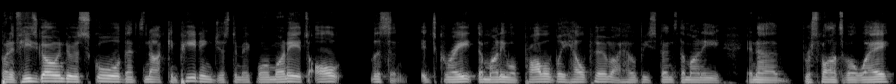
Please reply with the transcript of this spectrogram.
But if he's going to a school that's not competing just to make more money, it's all listen, it's great. The money will probably help him. I hope he spends the money in a responsible way.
